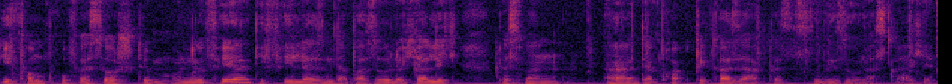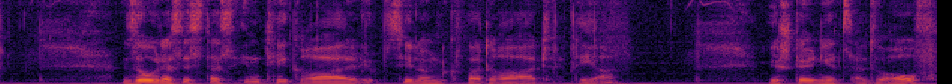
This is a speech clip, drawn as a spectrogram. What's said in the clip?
Die vom Professor stimmen ungefähr, die Fehler sind aber so löcherlich, dass man der Praktiker sagt, das ist sowieso das gleiche. So, das ist das Integral y Quadrat dA. Wir stellen jetzt also auf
